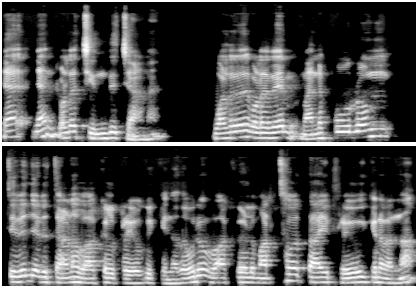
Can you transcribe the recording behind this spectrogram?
ഞാൻ ഞാൻ വളരെ ചിന്തിച്ചാണ് വളരെ വളരെ മനഃപൂർവം തിരഞ്ഞെടുത്താണ് വാക്കുകൾ പ്രയോഗിക്കുന്നത്. ഓരോ വാക്കുകളും അർത്ഥവത്തായി പ്രയോഗിക്കണമെന്ന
